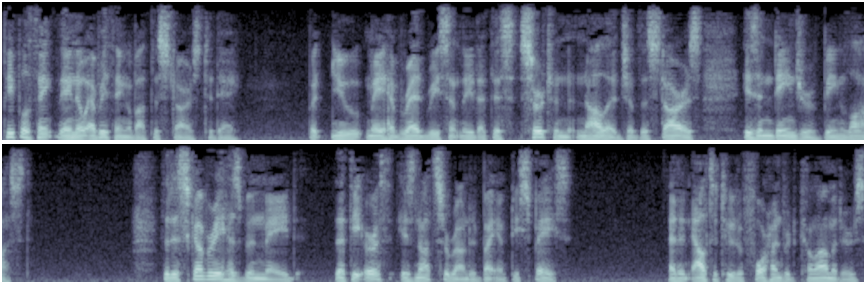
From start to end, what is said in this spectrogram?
People think they know everything about the stars today, but you may have read recently that this certain knowledge of the stars is in danger of being lost. The discovery has been made that the Earth is not surrounded by empty space. At an altitude of 400 kilometers,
